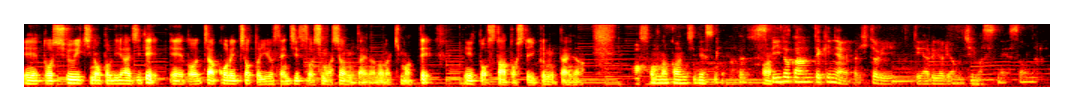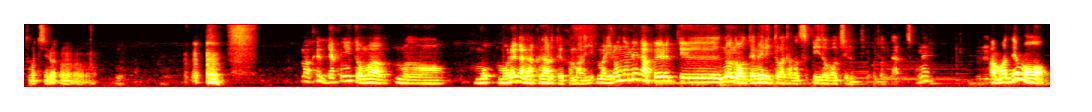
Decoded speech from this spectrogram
えーと、週1のトリアージで、えーと、じゃあこれちょっと優先実装しましょうみたいなのが決まって、えーと、スタートしていくみたいな、そんな感じですね。スピード感的にはやっぱり一人でやるよりは落ちますね、そうなると。落ちる、うんうん。まあ、けど逆に言うと、まあ、もの漏れがなくなるというか、まあいまあ、いろんな目が増えるっていうののデメリットが多分スピードが落ちるっていうことになるんですよね。うん、あまあ、でも、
